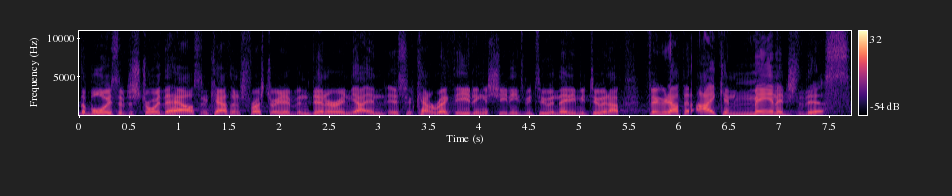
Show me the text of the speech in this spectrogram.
the boys have destroyed the house and Catherine's frustrated and dinner and, yeah, and it's kind of wrecked the eating and she needs me to and they need me to. And I've figured out that I can manage this.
